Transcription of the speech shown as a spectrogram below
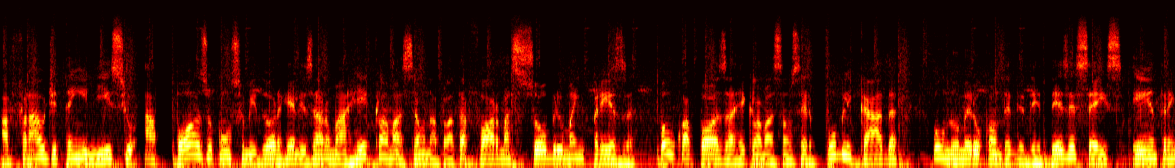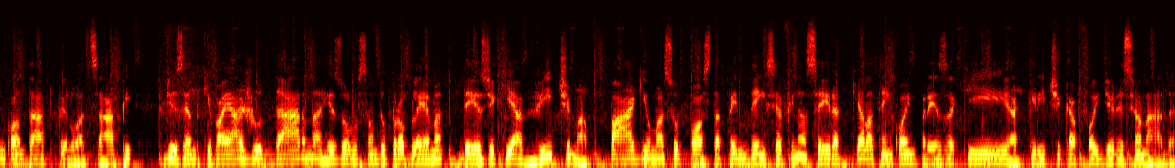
a fraude tem início após o consumidor realizar uma reclamação na plataforma sobre uma empresa. Pouco após a reclamação ser publicada, o número com DDD 16 entra em contato pelo WhatsApp dizendo que vai ajudar na resolução do problema desde que a vítima pague uma suposta pendência financeira que ela tem com a empresa que a crítica foi direcionada.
